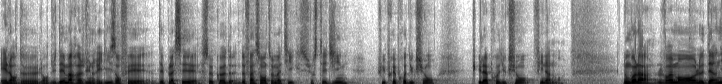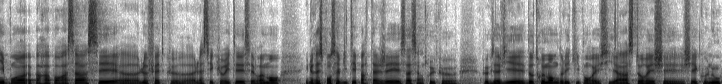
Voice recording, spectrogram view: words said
Et lors, de, lors du démarrage d'une release, on fait déplacer ce code de façon automatique sur staging, puis pré-production, puis la production finalement. Donc voilà, vraiment le dernier point par rapport à ça, c'est euh, le fait que la sécurité, c'est vraiment une responsabilité partagée, et ça c'est un truc que, Xavier et d'autres membres de l'équipe ont réussi à instaurer chez, chez Econou.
